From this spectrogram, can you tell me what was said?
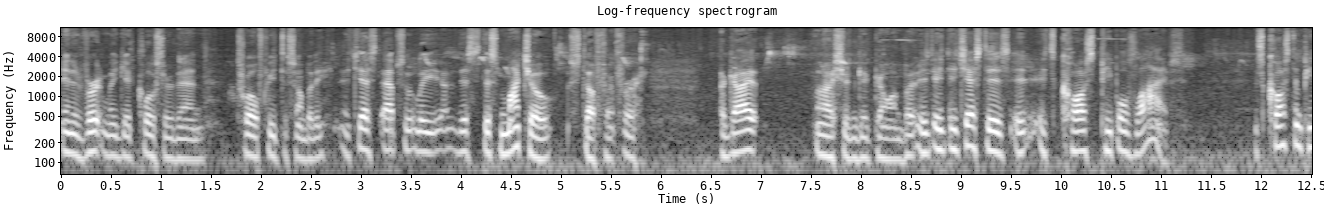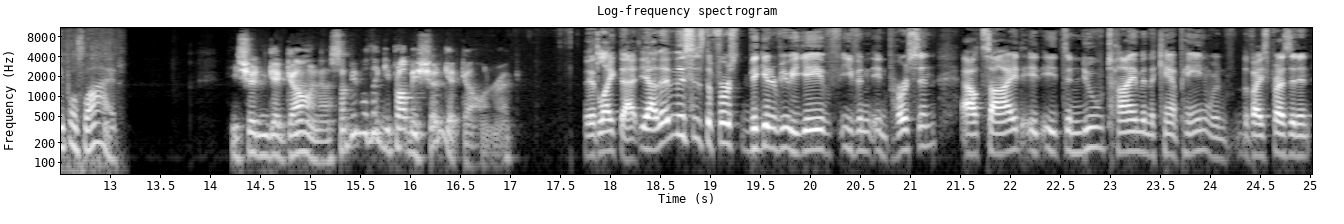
inadvertently get closer than 12 feet to somebody. It's just absolutely uh, this, this macho stuff for, a guy. Well, I shouldn't get going, but it, it, it just is. It, it's cost people's lives. It's costing people's lives. He shouldn't get going. Now, some people think he probably should get going, Rick. They'd like that. Yeah, this is the first big interview he gave, even in person outside. It, it's a new time in the campaign when the vice president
